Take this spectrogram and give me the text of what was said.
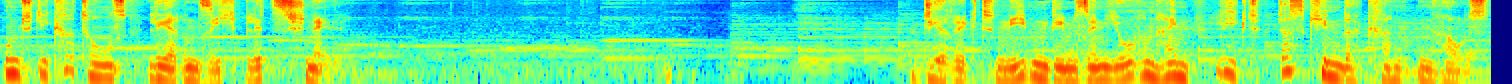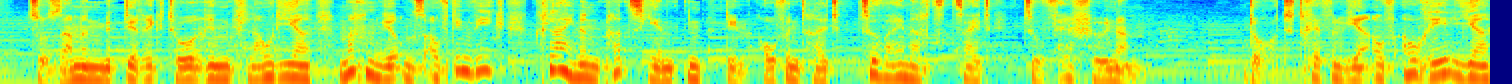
und die Kartons leeren sich blitzschnell. Direkt neben dem Seniorenheim liegt das Kinderkrankenhaus. Zusammen mit Direktorin Claudia machen wir uns auf den Weg, kleinen Patienten den Aufenthalt zur Weihnachtszeit zu verschönern. Dort treffen wir auf Aurelia,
